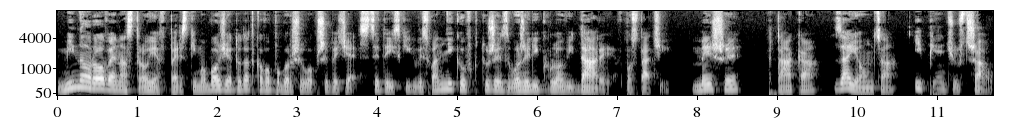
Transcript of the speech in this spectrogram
Minorowe nastroje w perskim obozie dodatkowo pogorszyło przybycie scytyjskich wysłanników, którzy złożyli królowi dary w postaci myszy, ptaka, zająca i pięciu strzał.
